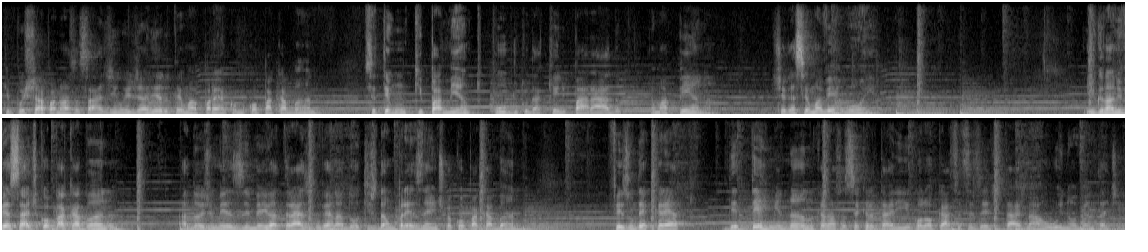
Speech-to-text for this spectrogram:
que puxar para nossa sardinha. O Rio de Janeiro tem uma praia como Copacabana. Você tem um equipamento público daquele parado, é uma pena. Chega a ser uma vergonha. E no aniversário de Copacabana, há dois meses e meio atrás, o governador quis dar um presente para Copacabana, fez um decreto determinando que a nossa secretaria colocasse esses editais na rua em 90 dias.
